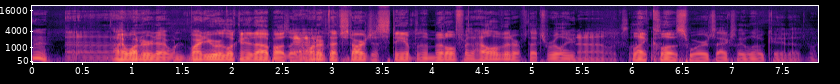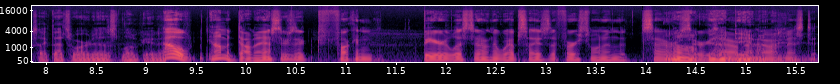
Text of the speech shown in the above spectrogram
Hmm. Uh, I wondered that when, while you were looking it up, I was like, I wonder if that star's just stamped in the middle for the hell of it, or if that's really No, it like that. close where it's actually located. Looks like that's where it is located. Oh, I'm a dumbass. There's a fucking beer listed on their website. It's the first one in the sour Oh, series. I God don't know it. how I missed it.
